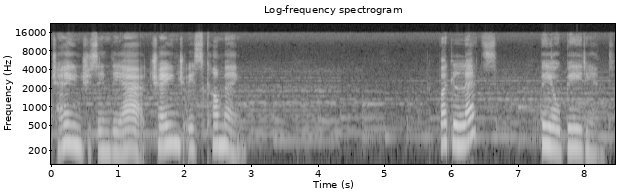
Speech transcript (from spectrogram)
change is in the air, change is coming. But let's be obedient.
